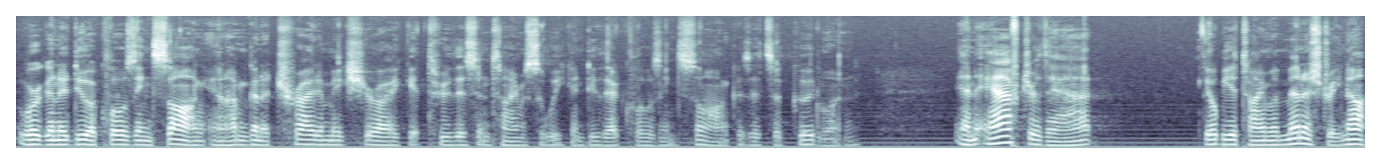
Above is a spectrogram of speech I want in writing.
we're going to do a closing song, and I'm going to try to make sure I get through this in time so we can do that closing song because it's a good one. And after that, there'll be a time of ministry. Now,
